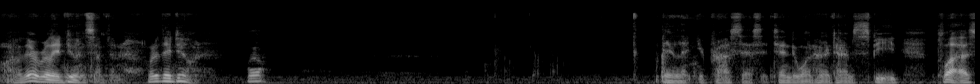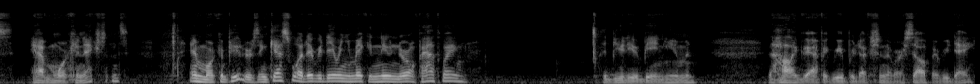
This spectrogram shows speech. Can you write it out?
well, they're really doing something. What are they doing? Well, they're letting you process at 10 to 100 times the speed, plus have more connections and more computers. And guess what? Every day when you make a new neural pathway, the beauty of being human, the holographic reproduction of ourself every day,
